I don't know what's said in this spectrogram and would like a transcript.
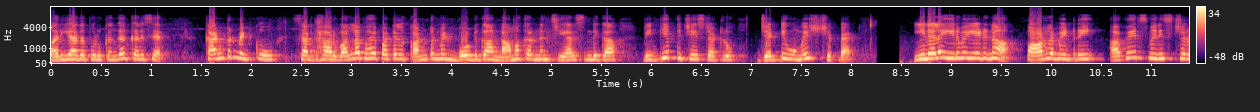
మర్యాదపూర్వకంగా కలిశారు. కంటోన్మెంట్కు సర్దార్ వల్లభాయ్ పటేల్ కంటోన్మెంట్ బోర్డుగా నామకరణం చేయాల్సిందిగా విజ్ఞప్తి చేసినట్లు జట్టి ఉమేష్ చెప్పారు. ఈ నెల ఇరవై ఏడున parliamentary affairs minister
